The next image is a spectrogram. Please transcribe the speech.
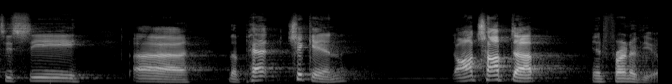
to see uh, the pet chicken all chopped up in front of you.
